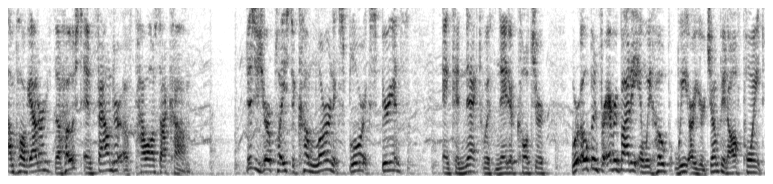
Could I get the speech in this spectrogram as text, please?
I'm Paul Gowder, the host and founder of powwows.com. This is your place to come learn, explore, experience, and connect with Native culture. We're open for everybody, and we hope we are your jumping off point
